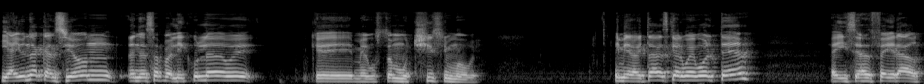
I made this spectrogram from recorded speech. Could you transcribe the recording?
Y hay una canción en esa película, güey, que me gustó muchísimo, güey. Y mira, ahorita ves que el güey voltea, ahí se hace fade out.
